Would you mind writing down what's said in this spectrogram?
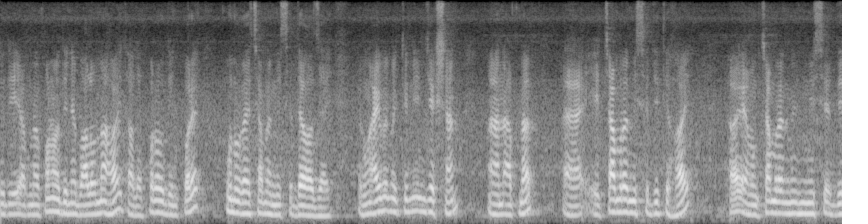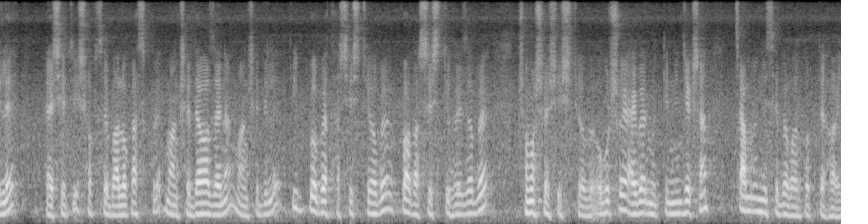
যদি আপনার পনেরো দিনে ভালো না হয় তাহলে পনেরো দিন পরে পুনরায় চামড়ার নিচে দেওয়া যায়। এবং আইবারমেকটিন ইনজেকশন আপনার আহ, এই চামড়ার নিচে দিতে হয় এবং চামড়ার নি- নিচে দিলে সেটি সবচেয়ে ভালো কাজ করে। মাংসে দেওয়া যায় না, মাংসে দিলে তীব্র ব্যথা সৃষ্টি হবে, প্রদা সৃষ্টি হয়ে যাবে সমস্যার সৃষ্টি হবে। অবশ্যই আইবারমেকটিন ইনজেকশন চামড়ার নিচে ব্যবহার করতে হয়।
